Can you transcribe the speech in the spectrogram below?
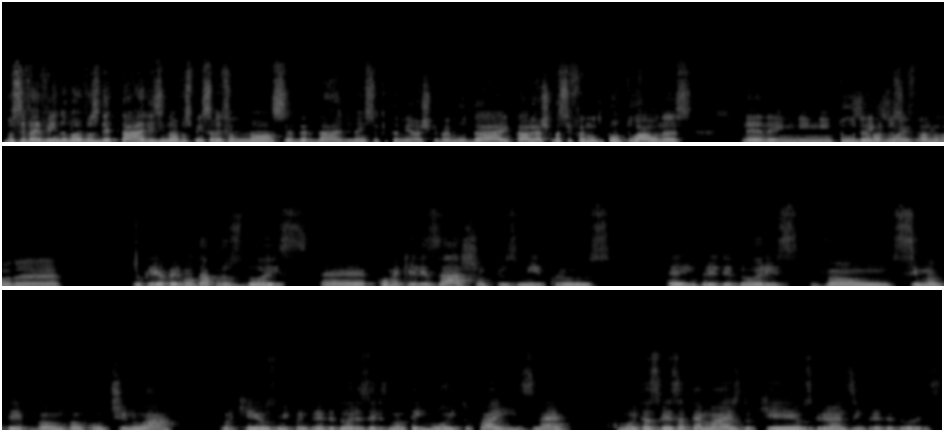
você vai vendo novos detalhes e novos pensamentos, falando, nossa, é verdade, né? Isso aqui também eu acho que vai mudar e tal. Eu acho que você foi muito pontual nas, né, né em, em tudo aí que você né? falou, né? Eu queria perguntar para os dois é, como é que eles acham que os micros é, empreendedores vão se manter, vão, vão continuar, porque os microempreendedores eles mantêm muito o país, né? Muitas vezes até mais do que os grandes empreendedores.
